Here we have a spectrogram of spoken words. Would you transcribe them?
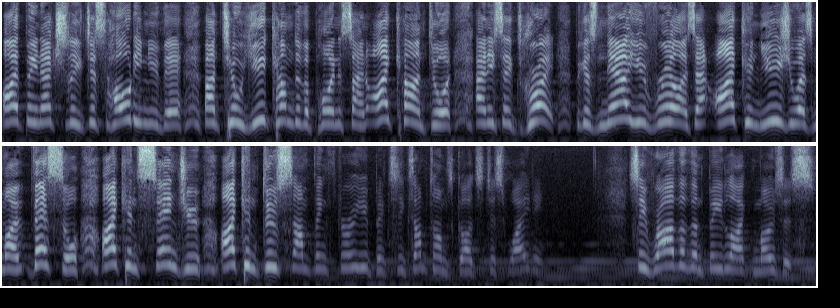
I've been actually just holding you there until you come to the point of saying, I can't do it. And he said, Great, because now you've realized that I can use you as my vessel, I can send you, I can do something through you. But see, sometimes God's just waiting. See, rather than be like Moses,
